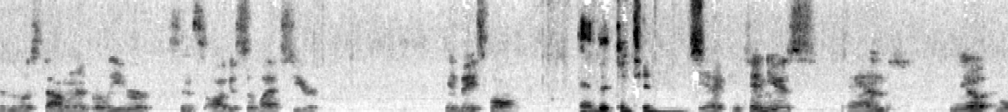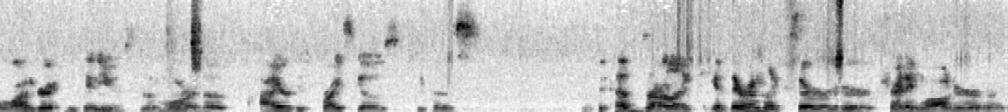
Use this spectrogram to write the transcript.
Been the most dominant reliever since August of last year in baseball. And it continues. Yeah, it continues, and you know, the longer it continues, the more the higher his price goes because the Cubs are like if they're in like third or treading water or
